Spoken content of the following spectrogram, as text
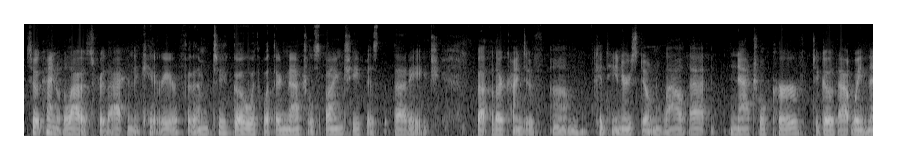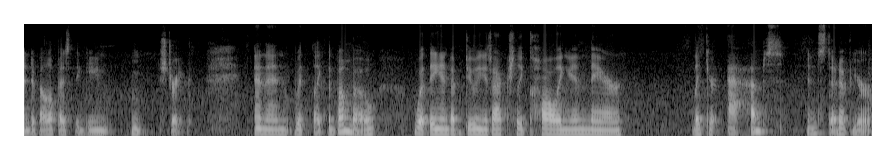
So it kind of allows for that in the carrier for them to go with what their natural spine shape is at that age but other kinds of um, containers don't allow that natural curve to go that way and then develop as they gain strength. And then with like the bumbo, what they end up doing is actually calling in their like your abs instead of your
